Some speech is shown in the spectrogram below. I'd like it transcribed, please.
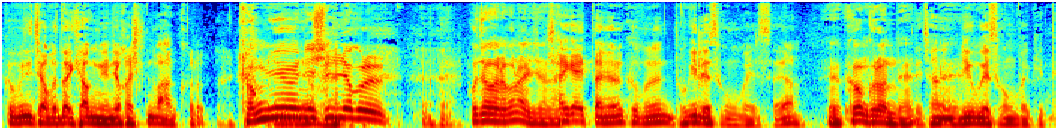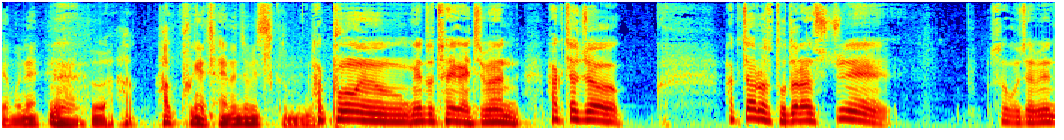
그분이 저보다 경륜이 훨씬 많고. 경륜의 실력을 보장하는 건 아니잖아요. 차이가 있다면 그분은 독일에서 공부했어요. 네, 그건 그런데. 근데 저는 네. 미국에서 공부했기 때문에 네. 그 학, 학풍의 차이는 좀 있을 겁니다. 학풍에도 차이가 있지만 학자적 학자로서 도달한 수준에서 보자면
